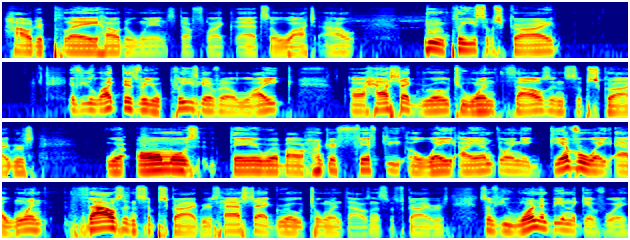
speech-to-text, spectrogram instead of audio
how to play, how to win, stuff like that. So watch out. please subscribe. If you like this video, please give it a like. Uh, hashtag grow to 1,000 subscribers. We're almost there. We're about 150 away. I am doing a giveaway at 1,000 subscribers. Hashtag grow to 1,000 subscribers. So if you want to be in the giveaway,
